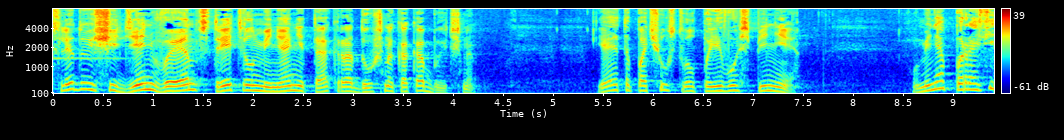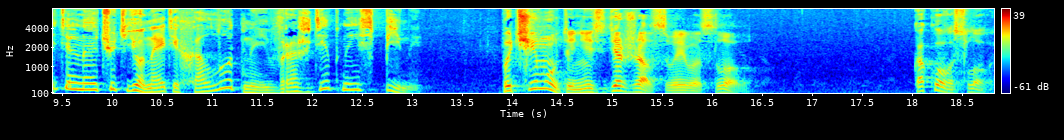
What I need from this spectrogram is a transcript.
Следующий день ВН встретил меня не так радушно, как обычно. Я это почувствовал по его спине. У меня поразительное чутье на эти холодные, враждебные спины. Почему ты не сдержал своего слова? Какого слова?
